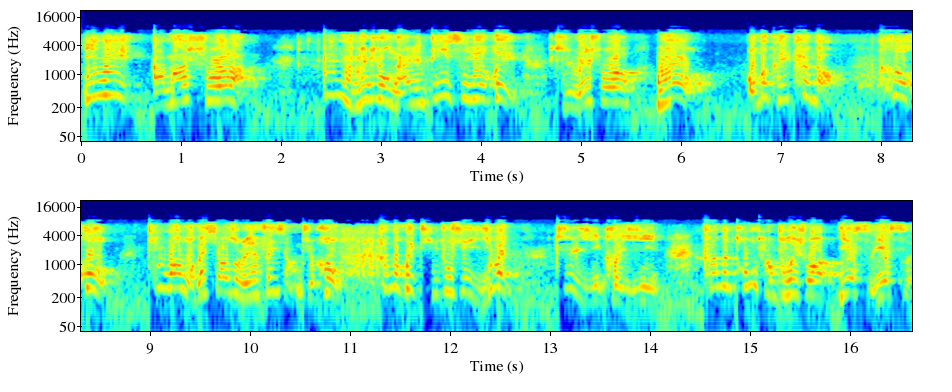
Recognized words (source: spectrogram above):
因为俺妈说了，跟你们这种男人第一次约会只能说 no。我们可以看到客户听完我们销售人员分享之后，他们会提出些疑问。质疑和疑义，他们通常不会说 yes yes，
